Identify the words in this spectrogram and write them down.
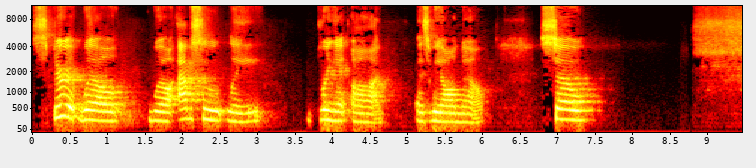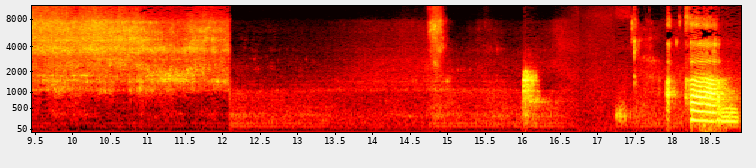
spirit will will absolutely bring it on, as we all know. So, um,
